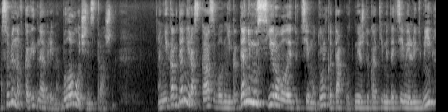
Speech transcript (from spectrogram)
Особенно в ковидное время. Было очень страшно. Никогда не рассказывала, никогда не муссировала эту тему. Только так вот между какими-то теми людьми,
